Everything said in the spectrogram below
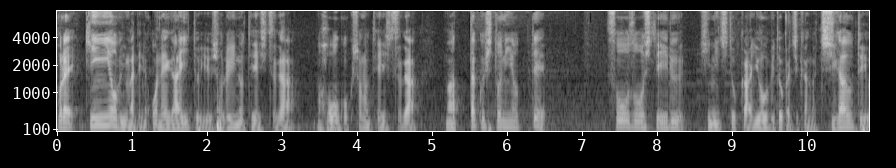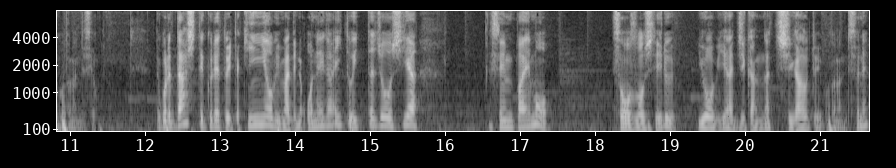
これ金曜日までにお願いという書類の提出が、まあ、報告書の提出が全く人によって想像している日にちとか曜日とか時間が違うということなんですよ。でこれ出してくれといった金曜日までにお願いといった上司や先輩も想像している曜日や時間が違うということなんですよね。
